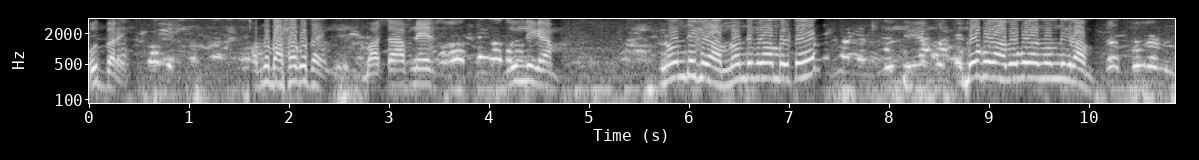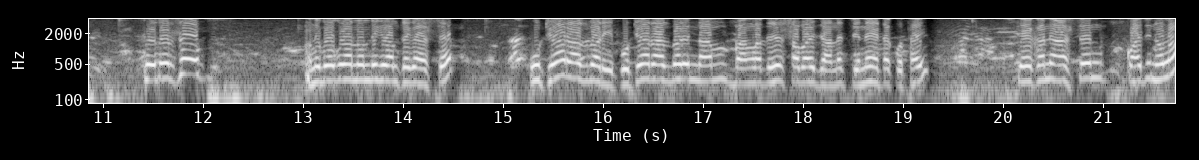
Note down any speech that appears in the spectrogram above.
বুধবারে। আপনার বাসা কোথায়? বাসা আপনার নন্দীগ্রাম। নন্দীগ্রাম নন্দীগ্রাম বলতে? বগুড়া বগুড়া নন্দীগ্রাম। প্রিয় দর্শক উনি বগুড়া নন্দীগ্রাম থেকে আসছে। পুঠিয়া রাজবাড়ি পুঠিয়া রাজবাড়ির নাম বাংলাদেশের সবাই জানে চেনে এটা কোথায়। তো এখানে আসছেন কয়দিন হলো?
